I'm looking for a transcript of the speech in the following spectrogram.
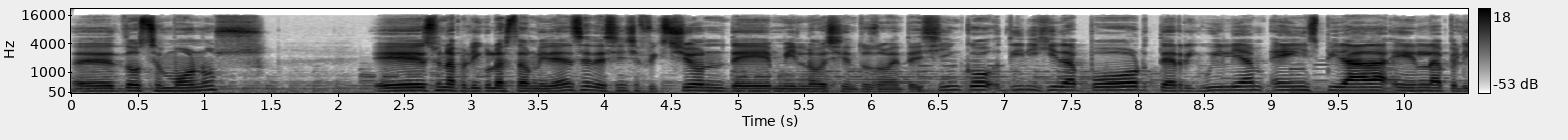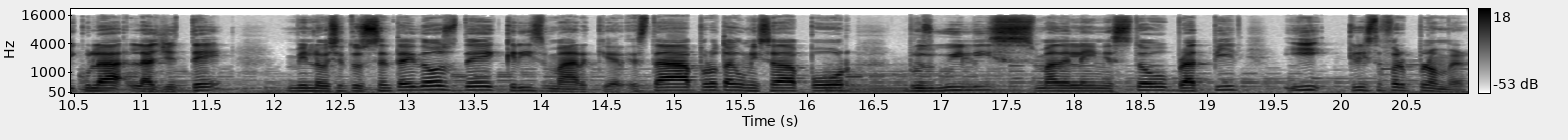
12 eh, monos. Es una película estadounidense de ciencia ficción de 1995, dirigida por Terry William e inspirada en la película La Jetée 1962 de Chris Marker. Está protagonizada por Bruce Willis, Madeleine Stowe, Brad Pitt y Christopher Plummer.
